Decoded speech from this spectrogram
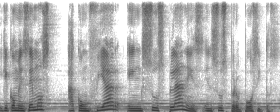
Y que comencemos a confiar en sus planes, en sus propósitos.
